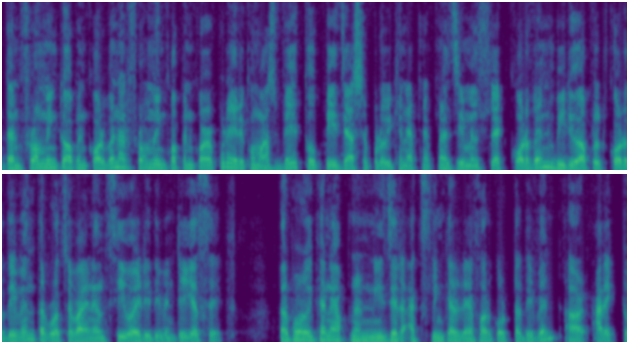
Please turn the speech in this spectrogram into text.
দেন ফর্ম লিঙ্কটা ওপেন করবেন আর ফর্ম লিঙ্ক ওপেন করার পরে এরকম আসবে। তো পেজে আসার পরে ওইখানে আপনি আপনার জিমেল সিলেক্ট করবেন ভিডিও আপলোড করে দেবেন, তারপর হচ্ছে ফাইন্যান্স ইউআইডি দিবেন, ঠিক আছে? তারপর ওইখানে আপনার নিজের আক্স লিঙ্কের রেফার কোডটা দিবেন, আর আরেকটু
